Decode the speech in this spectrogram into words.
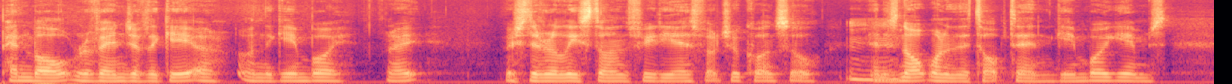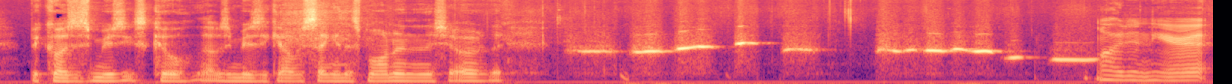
Pinball Revenge of the Gator on the Game Boy, right? Which they released on 3DS Virtual Console, and mm-hmm. it's not one of the top ten Game Boy games because its music's cool. That was the music I was singing this morning in the shower. The- Oh, I didn't hear it.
